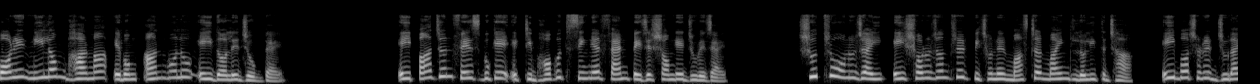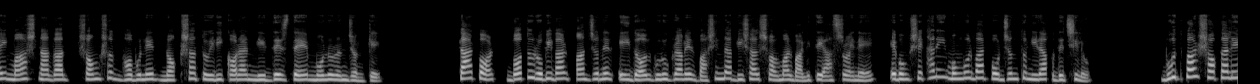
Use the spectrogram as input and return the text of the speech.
পরে নীলম ভার্মা এবং আনমোলও এই দলে যোগ দেয়। এই পাঁচজন ফেসবুকে একটি ভগৎ সিংয়ের ফ্যান পেজের সঙ্গে জুড়ে যায়। সূত্র অনুযায়ী, এই ষড়যন্ত্রের পিছনের মাস্টারমাইন্ড ললিত ঝা। এই বছরের জুলাই মাস নাগাদ সংসদ ভবনের নকশা তৈরি করার নির্দেশ দেয় মনোরঞ্জনকে। তারপর, গত রবিবার পাঁচজনের এই দল গুরুগ্রামের বাসিন্দা বিশাল শর্মার বাড়িতে আশ্রয় নেয় এবং সেখানেই মঙ্গলবার পর্যন্ত নিরাপদে ছিল। বুধবার সকালে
